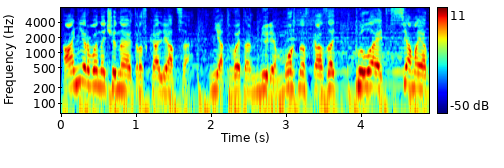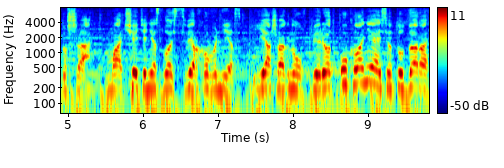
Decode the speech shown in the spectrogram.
а нервы начинают раскаляться. Нет, в этом мире, можно сказать, пылает вся моя душа. Мачете неслось сверху вниз. Я шагнул вперед, уклоняясь от удара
